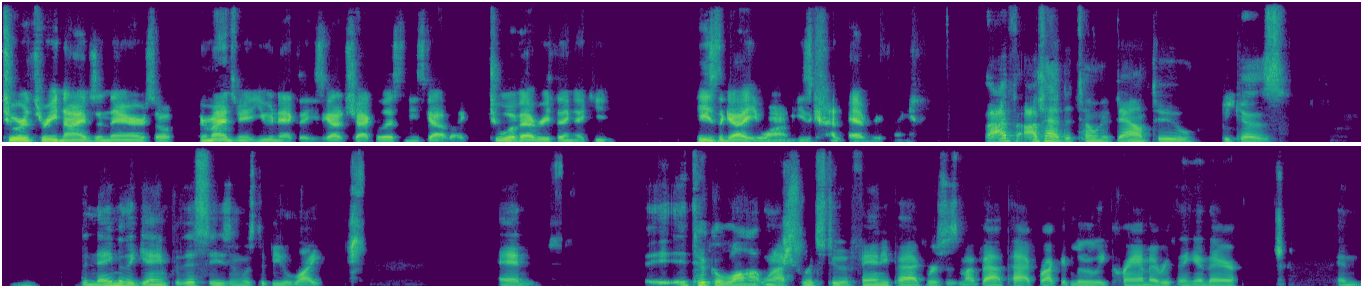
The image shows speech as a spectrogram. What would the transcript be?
two or three knives in there. So it reminds me of you, Nick, that he's got a checklist and he's got like two of everything. Like he he's the guy you want. He's got everything. I've I've had to tone it down too because the name of the game for this season was to be light, and it, it took a lot when I switched to a fanny pack versus my backpack, where I could literally cram everything in there and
